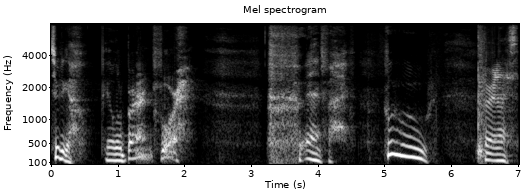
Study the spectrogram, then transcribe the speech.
two to go. Feel a little burn. Four and five. Whoo! Very nice.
